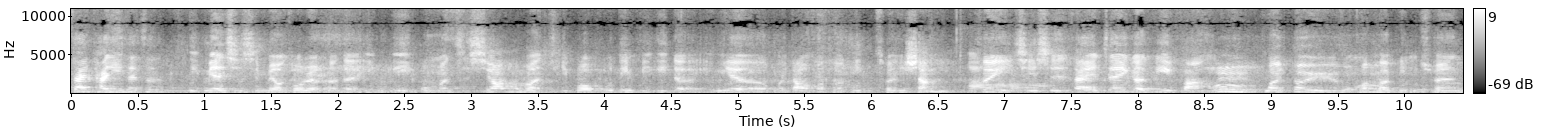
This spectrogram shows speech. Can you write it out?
在台泥在这里面，其实没有做任何的盈利，我们只希望他们提拨固定比例的营业额回到我们和平村上。所以其实在这个地方，嗯，会对于我们和平村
